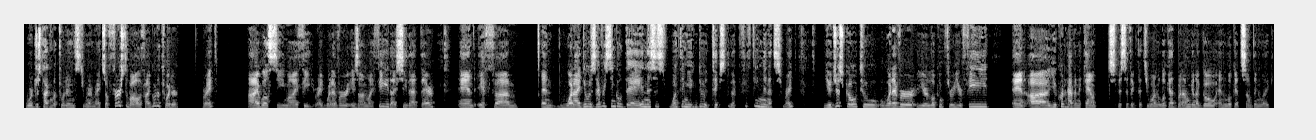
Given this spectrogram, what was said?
we're just talking about Twitter and Instagram right? So first of all if I go to Twitter right I will see my feed right? Whatever is on my feed I see that there. And if um and what I do is every single day and this is one thing you can do it takes like 15 minutes right? You just go to whatever you're looking through your feed and uh you could have an account specific that you want to look at but I'm going to go and look at something like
